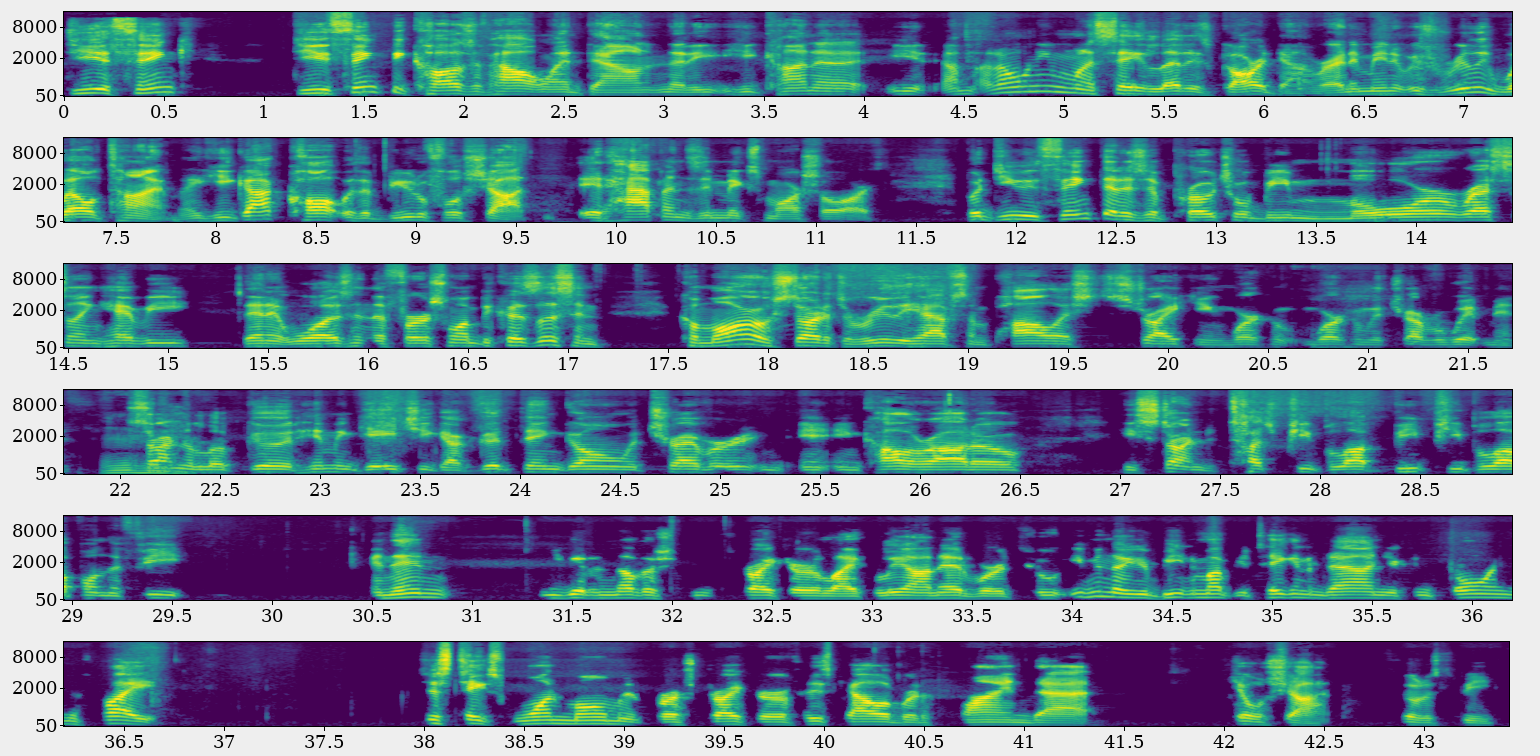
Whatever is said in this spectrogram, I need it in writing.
Do you think? Do you think because of how it went down that he he kind of I don't even want to say let his guard down, right? I mean, it was really well timed. Like he got caught with a beautiful shot. It happens in mixed martial arts. But do you think that his approach will be more wrestling heavy than it was in the first one? Because listen, Kamaru started to really have some polished striking working working with Trevor Wittman. Mhm. Starting to look good. Him and Gaethje got good thing going with Trevor in, in, in Colorado. He's starting to touch people up, beat people up on the feet. And then you get another striker like Leon Edwards, who, even though you're beating him up, you're taking him down, you're controlling the fight. Just takes one moment for a striker of his caliber to find that kill shot, so to speak.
